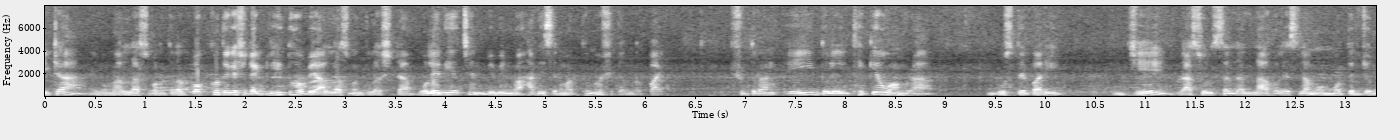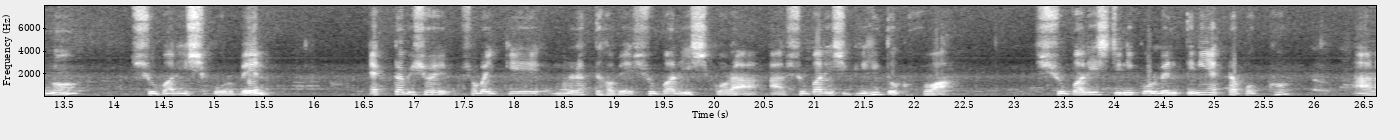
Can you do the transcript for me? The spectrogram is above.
এইটা এবং আল্লাহ সুবাহতাল্লার পক্ষ থেকে সেটা গৃহীত হবে। আল্লাহ সুবাহতাল্লাহ সেটা বলে দিয়েছেন। বিভিন্ন হাদিসের মাধ্যমেও সেটা আমরা পাই। সুতরাং এই দলিল থেকেও আমরা বুঝতে পারি যে রাসুল সাল্লাহ ইসলাম উম্মতের জন্য সুপারিশ করবেন। একটা বিষয়ে সবাইকে মনে রাখতে হবে, সুপারিশ করা আর সুপারিশ গৃহীত হওয়া। সুপারিশ যিনি করবেন, তিনি একটা পক্ষ। আর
